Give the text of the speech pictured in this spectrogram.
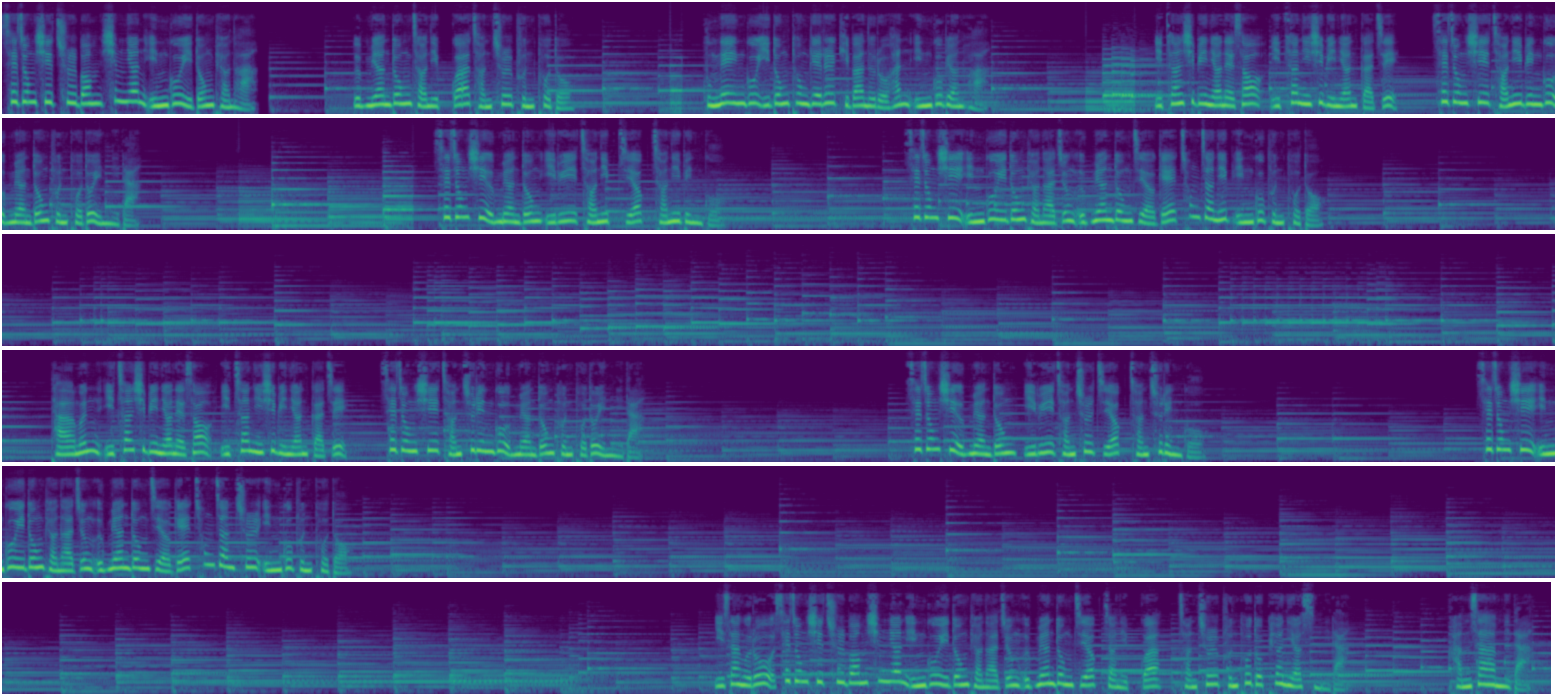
세종시 출범 10년 인구 이동 변화. 읍면동 전입과 전출 분포도. 국내 인구 이동 통계를 기반으로 한 인구 변화. 2012년에서 2022년까지 세종시 전입 인구 읍면동 분포도입니다. 세종시 읍면동 1위 전입 지역 전입 인구. 세종시 인구 이동 변화 중 읍면동 지역의 총전입 인구 분포도. 다음은 2012년에서 2022년까지 세종시 전출인구 읍면동 분포도입니다. 세종시 읍면동 1위 전출지역 전출인구 세종시 인구 이동 변화 중 읍면동 지역의 총전출 인구 분포도 이상으로 세종시 출범 10년 인구 이동 변화 중 읍면동 지역 전입과 전출 분포도 편이었습니다. 감사합니다.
